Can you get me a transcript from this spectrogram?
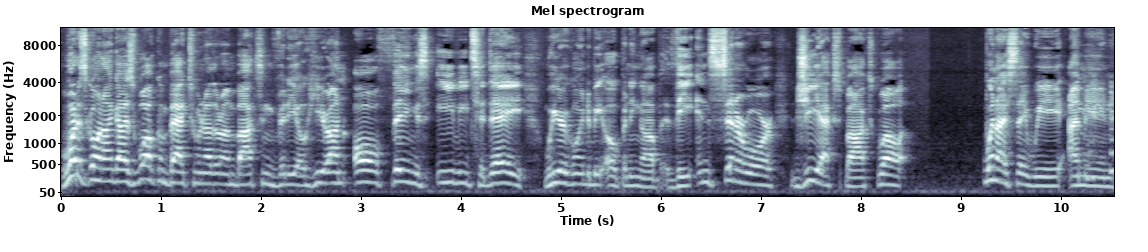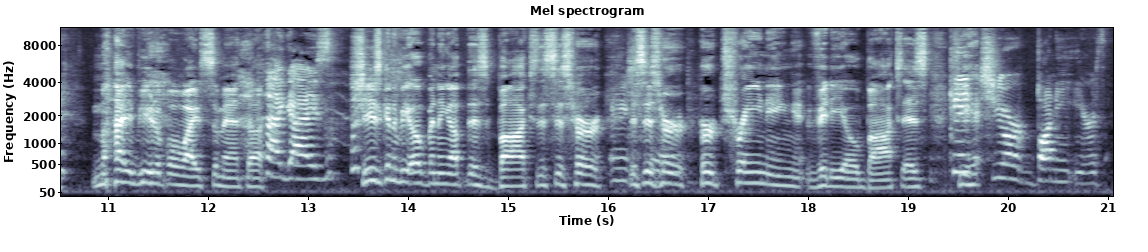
What is going on guys? Welcome back to another unboxing video here on All Things Eevee. Today we are going to be opening up the Incineroar GX box. Well, when I say we, I mean my beautiful wife Samantha. Hi guys. She's going to be opening up this box. This is her this is her her training video box as she Get your bunny ears out.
